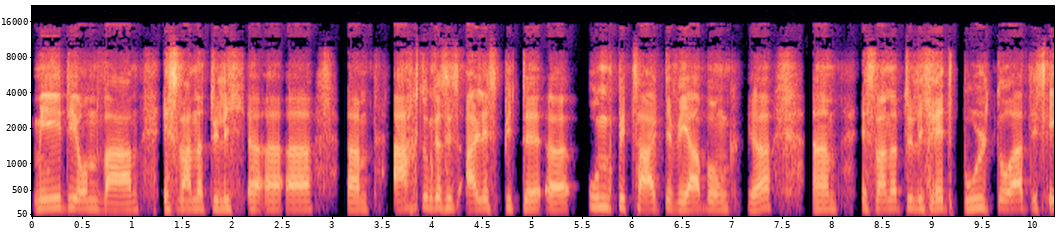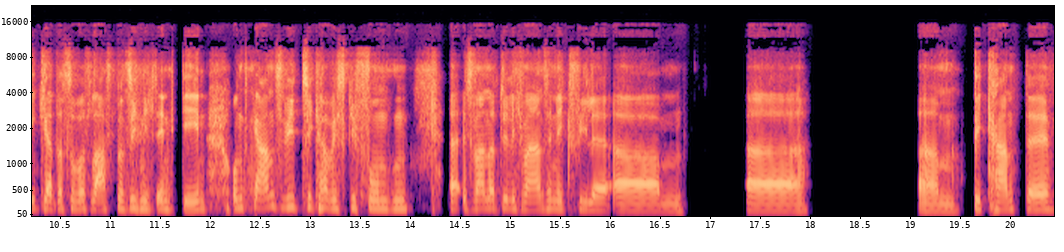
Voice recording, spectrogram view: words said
Medion waren. Es war natürlich, äh, äh, äh, ähm, Achtung, das ist alles bitte äh, unbezahlte Werbung. Ja, ähm, es war natürlich Red Bull dort. Ist eh klar, dass sowas lasst man sich nicht entgehen. Und ganz witzig habe ich es gefunden. Äh, es waren natürlich wahnsinnig viele ähm, äh, ähm, bekannte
